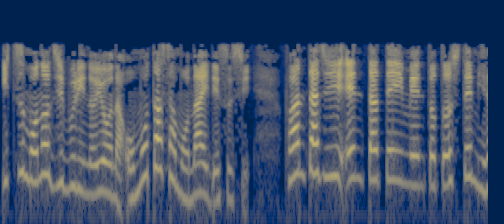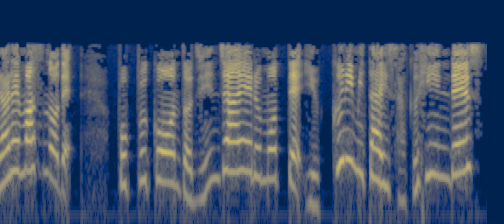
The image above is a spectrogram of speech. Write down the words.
いつものジブリのような重たさもないですし、ファンタジーエンターテイメントとして見られますので、ポップコーンとジンジャーエール持ってゆっくり見たい作品です。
